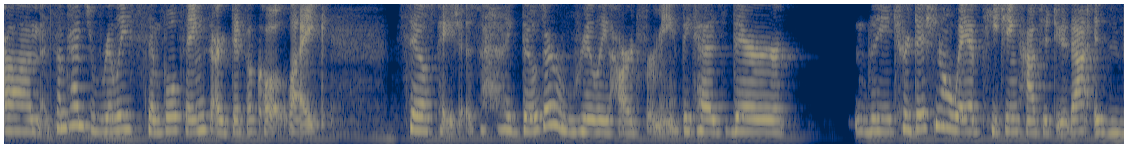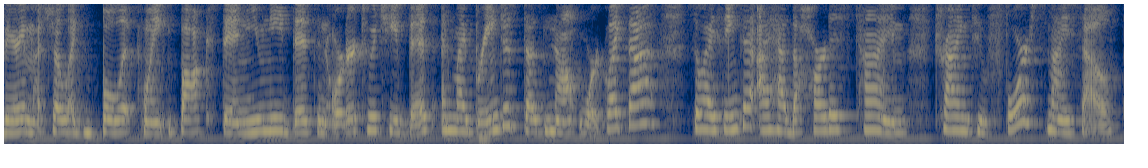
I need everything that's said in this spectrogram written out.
um sometimes really simple things are difficult like sales pages. Like those are really hard for me because they're the traditional way of teaching how to do that is very much so like bullet point boxed in you need this in order to achieve this and my brain just does not work like that. So i think that i had the hardest time trying to force myself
